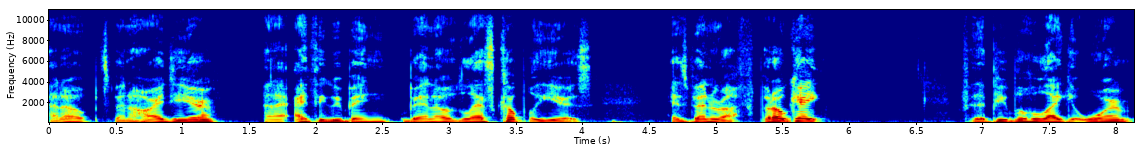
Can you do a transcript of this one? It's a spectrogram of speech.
I know it's been a hard year, and I, I think we've been been over the last couple of years. It's been rough, but okay. For the people who like it warm,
